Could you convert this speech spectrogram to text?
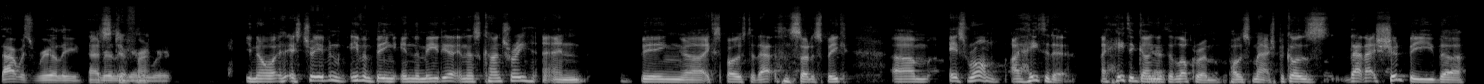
That was really That's really, really different. weird. You know, it's true. Even even being in the media in this country and being uh, exposed to that, so to speak, um, it's wrong. I hated it. I hated going Yeah. into the locker room post match because that that should be the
